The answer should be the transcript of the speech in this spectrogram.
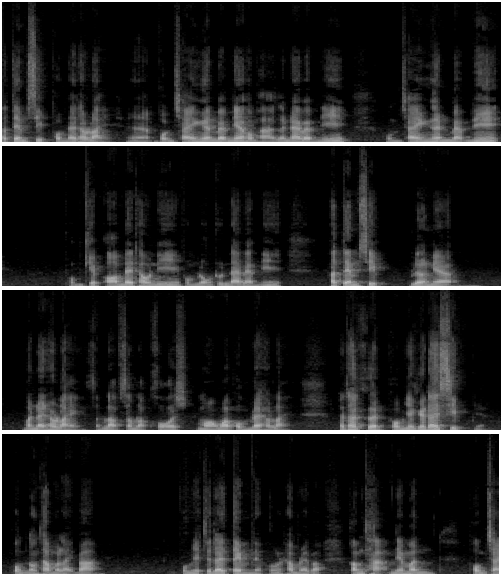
ถ้าเต็มสิบผมได้เท่าไหร่ผมใช้เงินแบบนี้ผมหาเงินได้แบบนี้ ผมใช้เงินแบบนี้ ผมเก็บออมได้เท่านี้ ผมลงทุนได้แบบนี้ ถ้าเต็มสิบเรื่องเนี้ยมันได้เท่าไหร่สำหรับสำหรับโค้ชมองว่าผมได้เท่าไหร่ แล้วถ้าเกิดผมอยากจะได้สิบเนี่ย ผมต้องทำอะไรบ้าง ผมอยากจะได้เต็มเนี่ยผมต้องทำอะไรบ้างคำถามเนี่ยมันผมใช้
